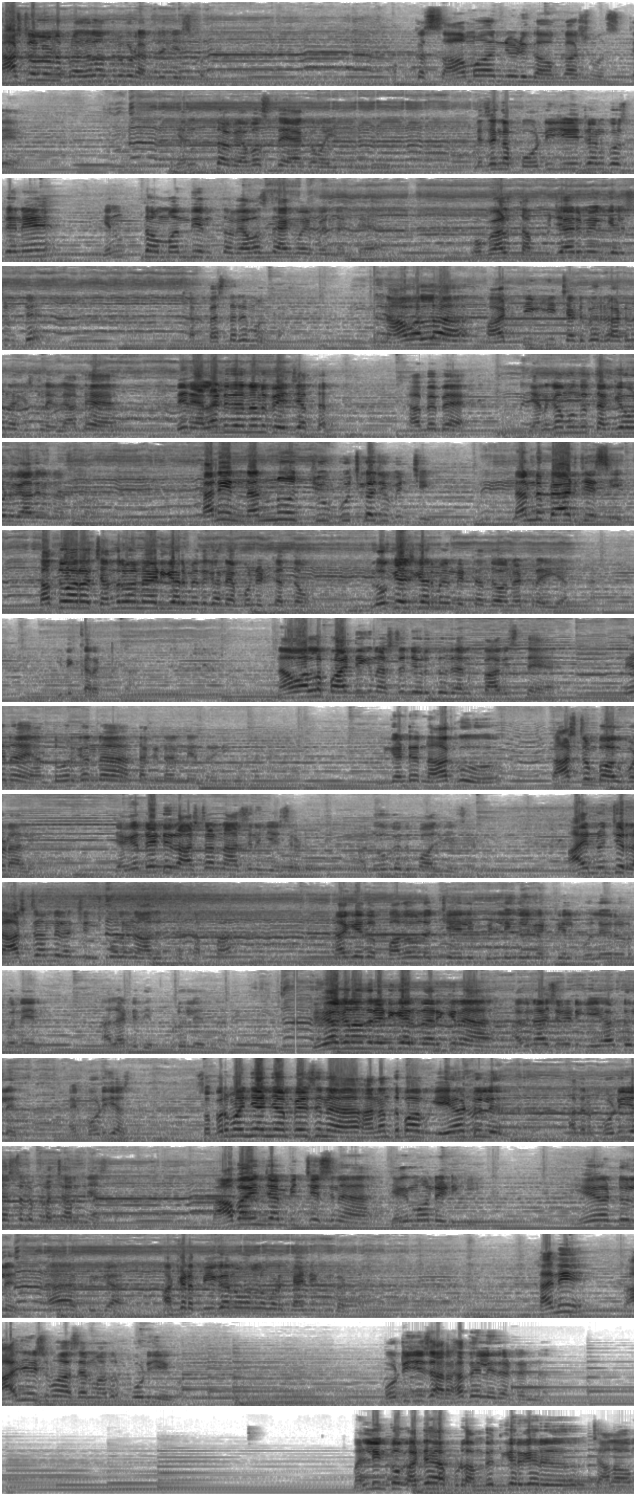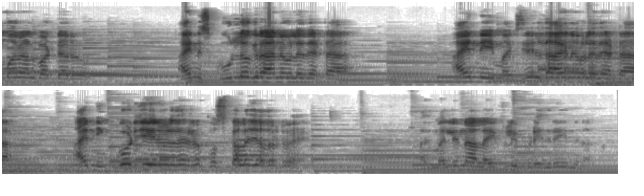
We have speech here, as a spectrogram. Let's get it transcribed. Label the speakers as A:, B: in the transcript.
A: రాష్ట్రంలో ఉన్న ప్రజలందరూ కూడా అర్థం చేసుకోండి. ఒక్క సామాన్యుడికి అవకాశం వస్తే ఎంత వ్యవస్థ ఏకమైపోయింది? నిజంగా పోటీ చేయడానికి వస్తేనే ఎంతమంది ఇంత వ్యవస్థ ఏకమైపోయిందంటే ఒకవేళ తప్పు జారి మేము గెలుస్తుంటే చంపేస్తారేమో ఇంకా. నా వల్ల పార్టీకి చెడ్డ రావడం రావడమే నాకు ఇష్టం లేదు. అదే నేను ఎలాంటిదన్నాను ఫేస్ చేస్తాను. అబ్బాబే వెనక ముందు తగ్గేవాడు కాదు నేను అసలు. కానీ నన్ను చూ పూచిగా చూపించి నన్ను బ్యాట్ చేసి తద్వారా చంద్రబాబు నాయుడు గారి మీద కానీ ఎప్పుడు నెట్టేద్దాం లోకేష్ గారి మీద నెట్టేద్దాం అన్నట్టు ట్రై చేస్తాను ఇది కరెక్ట్ కాదు. నా వల్ల పార్టీకి నష్టం జరుగుతుంది అని భావిస్తే నేను ఎంతవరకన్నా తగ్గడానికి నేను రెడీగా ఉంటాను. ఎందుకంటే నాకు రాష్ట్రం బాగుపడాలి. జగన్ రెడ్డి రాష్ట్రాన్ని నాశనం చేశాడు. అధోగతి పాలు చేశాడు. ఆయన నుంచి రాష్ట్రాన్ని రక్షించుకోవాలని ఆలోచన తప్ప నాకేదో పదవులు వచ్చేయాలి బిల్డింగ్లు కట్టేయాలి బొలేరులు కొనేయాలి అలాంటిది ఎప్పుడూ లేదు నాకు వివేకానంద రెడ్డి గారు నరికిన అవినాష్ రెడ్డికి ఏ అడ్డు లేదు. ఆయన పోటీ చేస్తాడు. సుబ్రహ్మణ్యాన్ని చంపేసిన అనంతబాబుకి ఏ అడ్డు లేదు. అతను పోటీ చేస్తాడు ప్రచారం చేస్తాడు. బాబాయిని చంపించేసిన జగన్మోహన్ రెడ్డికి ఏ అడ్డు లేదు. హ్యాపీగా అక్కడ పీగానవర్లో కూడా క్యాండిడేట్ పెట్టాడు కానీ రాజేష్ మహాసేన్ మాత్రం పోటీ చేయకూడదు. పోటీ చేసే అర్హతే లేదటండి నాకు మళ్ళీ ఇంకొక అంటే అప్పుడు అంబేద్కర్ గారు చాలా అవమానాలు పడ్డారు. ఆయన స్కూల్లోకి రానివ్వలేదట. ఆయన్ని మంచినీళ్ళు తాగనివ్వలేదట. ఆయన ఇంకోటి చేయనివ్వలేదట పుస్తకాలు చదవటమే. అది మళ్ళీ నా లైఫ్లో ఇప్పుడు ఎదురైంది నాకు.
